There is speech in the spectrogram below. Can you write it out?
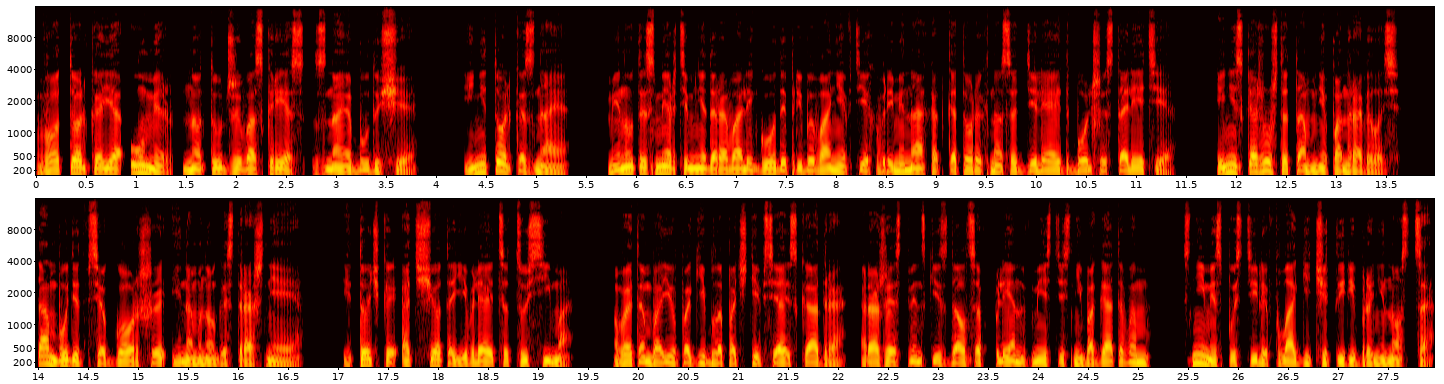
«Вот только я умер, но тут же воскрес, зная будущее. И не только зная. Минуты смерти мне даровали годы пребывания в тех временах, от которых нас отделяет больше столетия. И не скажу, что там мне понравилось. Там будет все горше и намного страшнее. И точкой отсчета является Цусима. В этом бою погибла почти вся эскадра, Рожественский сдался в плен вместе с Небогатовым, с ними спустили флаги четыре броненосца.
